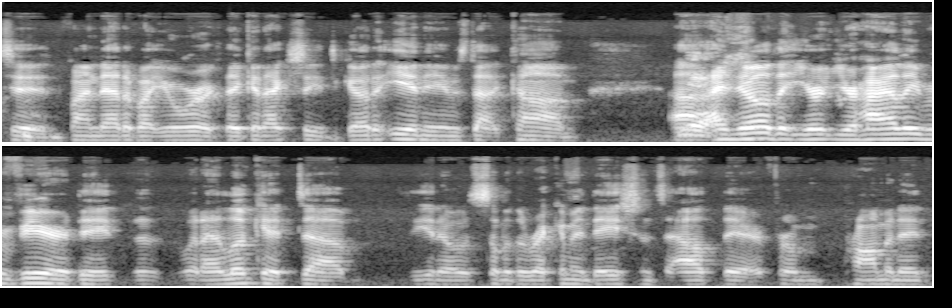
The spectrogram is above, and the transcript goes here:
to mm-hmm. find out about your work. They can actually go to ianemes.com. Uh, yes. I know that you're, you're highly revered. They, the, when I look at uh, you know some of the recommendations out there from prominent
